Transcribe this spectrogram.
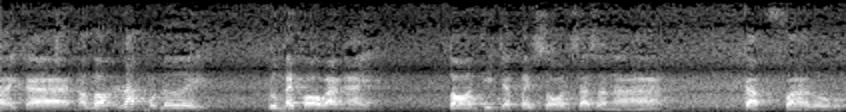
รายการอัลลอฮ์รับหมดเลยรู้ไหมขอว่าไง ตอนที่จะไปสอนศาสนากับฟาโรห์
